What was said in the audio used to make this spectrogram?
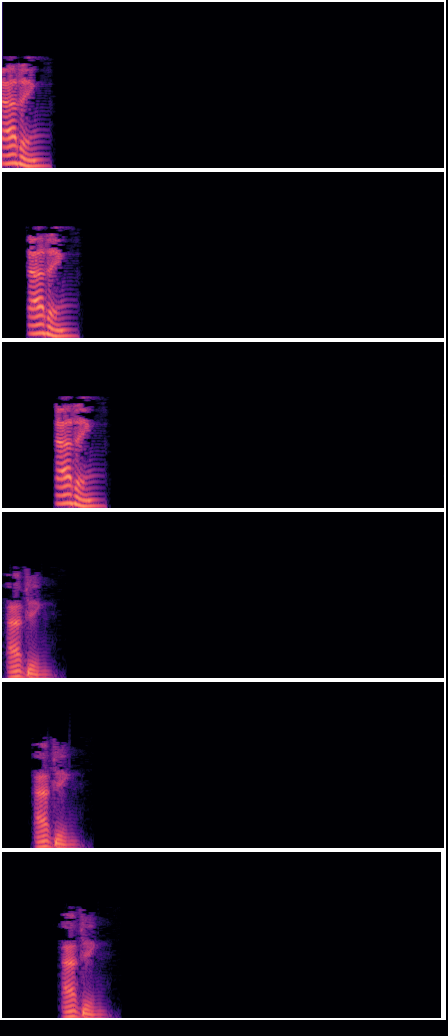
adding. Adding. Adding. Adding. Adding. Adding.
